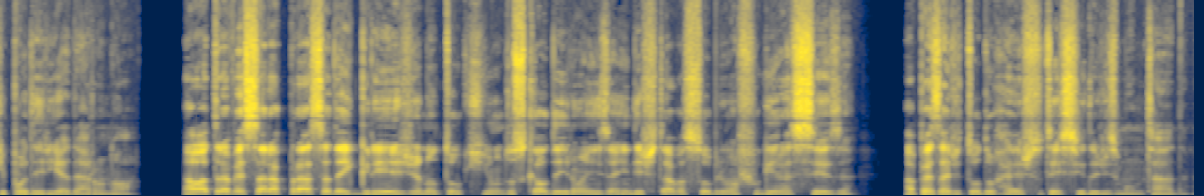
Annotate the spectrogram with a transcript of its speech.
que poderia dar o nó. Ao atravessar a praça da igreja, notou que um dos caldeirões ainda estava sobre uma fogueira acesa, apesar de todo o resto ter sido desmontado.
